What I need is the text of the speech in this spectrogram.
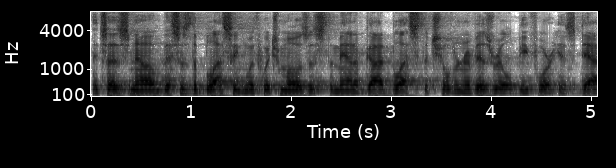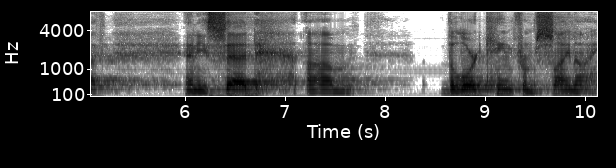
It says, Now this is the blessing with which Moses, the man of God, blessed the children of Israel before his death. And he said, um, The Lord came from Sinai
